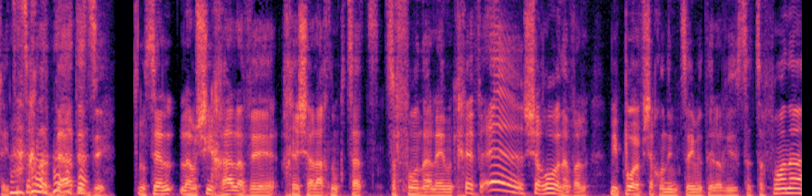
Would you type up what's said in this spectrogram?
הייתי צריך לדעת את זה. רוצה להמשיך הלאה, ואחרי שהלכנו קצת צפונה לעמק חפר, אה, שרון, אבל מפה איפה שאנחנו נמצאים בתל אביב, קצת צפונה.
